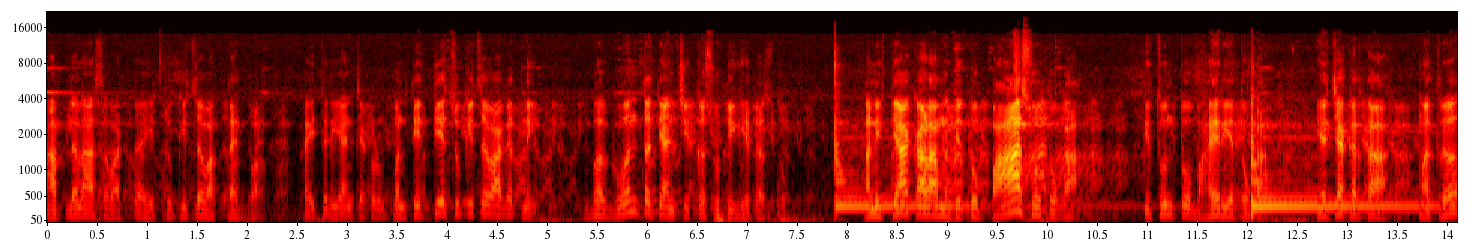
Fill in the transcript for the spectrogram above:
आपल्याला असं वाटतं हे चुकीचं वागतायत बा काहीतरी यांच्याकडून पण ते ते चुकीचं वागत नाही. भगवंत त्यांची कसोटी घेत असतो. आणि त्या काळामध्ये तो पास होतो का? तिथून तो बाहेर येतो का? याच्याकरता मात्र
